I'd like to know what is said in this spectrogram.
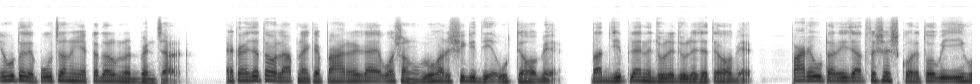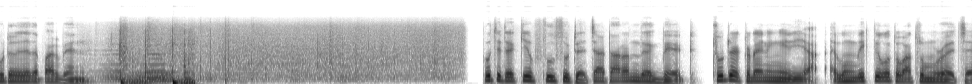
এই হোটেলে পৌঁছানোই একটা দারুণ অ্যাডভেঞ্চার এখানে যেতে হলে আপনাকে পাহাড়ের গায়ে বসানো লোহার সিঁড়ি দিয়ে উঠতে হবে বা জিপ লাইনে ঝুলে ঝুলে যেতে হবে। পাহাড়ে উঠার এই যাত্রা শেষ করে তবেই এই হোটেলে যেতে পারবেন। প্রতিটা কেপ ফুল সুটে চারটা আরামদায়ক বেড ছোট একটা ডাইনিং এরিয়া এবং ব্যক্তিগত বাথরুম রয়েছে।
